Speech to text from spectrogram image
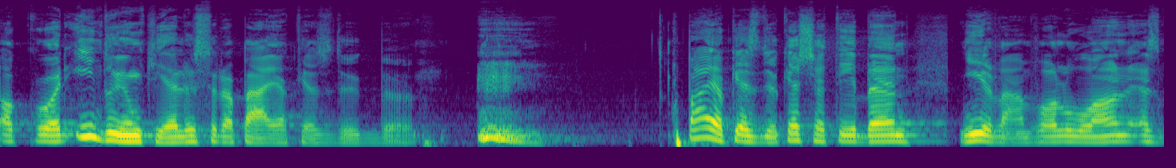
akkor induljunk ki először a pályakezdőkből. A pályakezdők esetében nyilvánvalóan, ez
